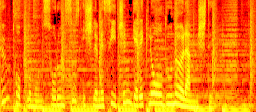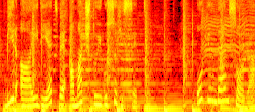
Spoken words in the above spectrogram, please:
tüm toplumun sorunsuz işlemesi için gerekli olduğunu öğrenmişti. Bir aidiyet ve amaç duygusu hissetti. O günden sonra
